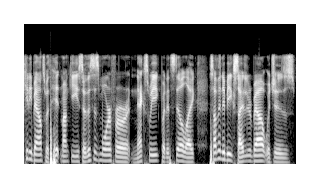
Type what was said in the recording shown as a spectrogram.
Kitty Bounce with Hit Monkey. So this is more for next week, but it's still like something to be excited about, which is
